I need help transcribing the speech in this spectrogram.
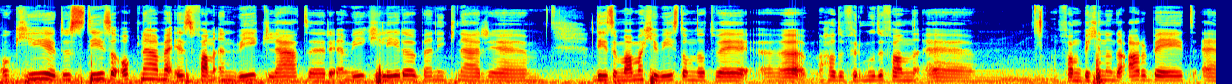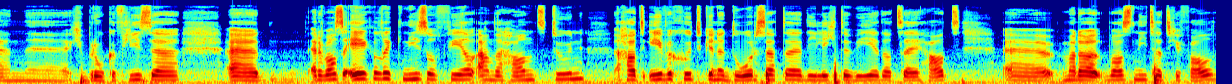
Oké, dus deze opname is van een week later. Een week geleden ben ik naar uh, deze mama geweest omdat wij uh, hadden vermoeden van, uh, van beginnende arbeid en uh, gebroken vliezen. Er was eigenlijk niet zoveel aan de hand toen. Had even goed kunnen doorzetten, die lichte weeën dat zij had. Uh, maar dat was niet het geval.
